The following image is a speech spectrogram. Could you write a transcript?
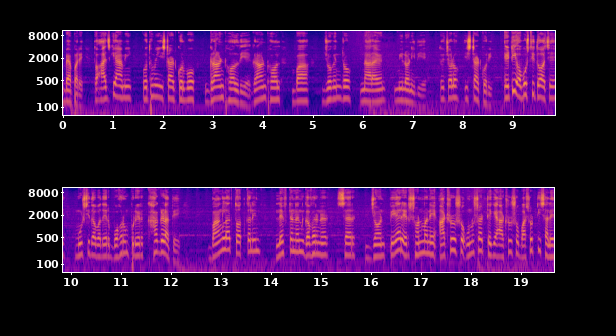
ব্যাপারে। তো, আজকে আমি প্রথমেই স্টার্ট করব গ্র্যান্ড হল দিয়ে। গ্র্যান্ড হল বা যোগেন্দ্র নারায়ণ মিলনী দিয়ে। তো চলো স্টার্ট করি। এটি অবস্থিত আছে মুর্শিদাবাদের বহরমপুরের খাগড়াতে। বাংলার তৎকালীন লেফটেন্যান্ট গভর্নর স্যার জন পেয়ারের সম্মানে আঠেরোশো উনষাট থেকে আঠেরোশো বাষট্টি সালে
